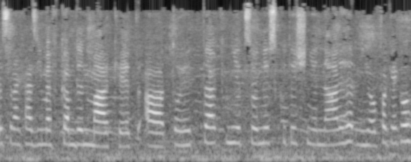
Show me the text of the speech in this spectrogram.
Právě se nacházíme v Camden Market a to je tak něco neskutečně nádherného. Fakt jako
